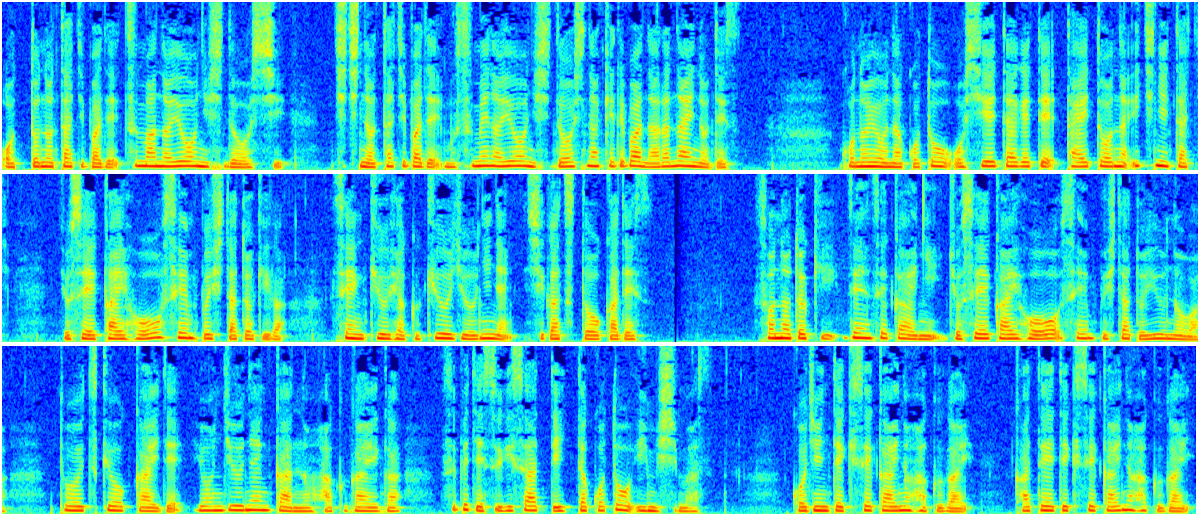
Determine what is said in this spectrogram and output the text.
夫の立場で妻のように指導し、父の立場で娘のように指導しなければならないのです。このようなことを教えてあげて対等な位置に立ち、女性解放を宣布した時が1992年4月10日です。その時全世界に女性解放を宣布したというのは統一教会で40年間の迫害が全て過ぎ去っていったことを意味します。個人的世界の迫害、家庭的世界の迫害、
